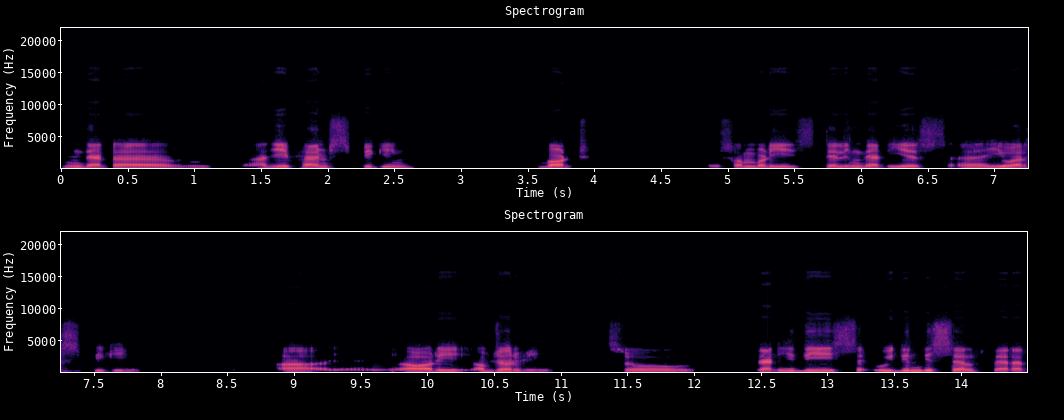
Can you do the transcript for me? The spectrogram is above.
That uh, as if I'm speaking, but somebody is telling that yes, uh, you are speaking uh, or observing. So that is the within the self there are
